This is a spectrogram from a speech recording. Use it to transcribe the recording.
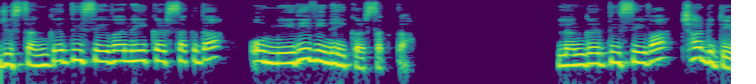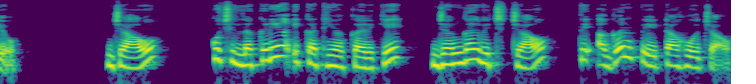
ਜੋ ਸੰਗਤ ਦੀ ਸੇਵਾ ਨਹੀਂ ਕਰ ਸਕਦਾ, ਉਹ ਮੇਰੀ ਵੀ ਨਹੀਂ ਕਰ ਸਕਦਾ। ਲੰਗਰ ਦੀ ਸੇਵਾ ਛੱਡ ਦਿਓ। ਜਾਓ ਕੁਝ ਲੱਕੜੀਆਂ ਇਕੱਠੀਆਂ ਕਰਕੇ ਜੰਗਲ ਵਿੱਚ ਜਾਓ ਤੇ ਅਗਨ ਪੇਟਾ ਹੋ ਜਾਓ।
